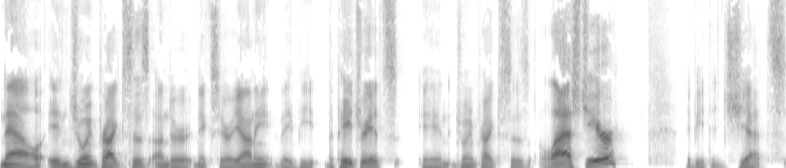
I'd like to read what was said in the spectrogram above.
now in joint practices under Nick Sirianni. They beat the Patriots in joint practices last year. They beat the Jets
